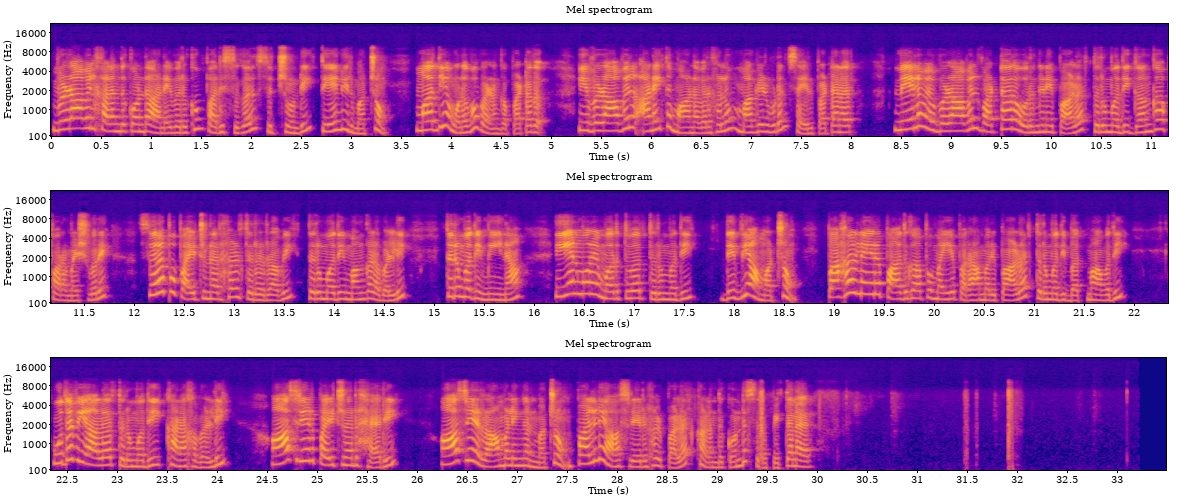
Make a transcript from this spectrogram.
விழாவில் கலந்து கொண்ட அனைவருக்கும் பரிசுகள் சிற்றுண்டி தேநீர் மற்றும் மதிய உணவு வழங்கப்பட்டது. இவ்விழாவில் அனைத்து மாணவர்களும் மகிழ்வுடன் செயல்பட்டனர். மேலும் இவ்விழாவில் வட்டார ஒருங்கிணைப்பாளர் திருமதி கங்கா பரமேஸ்வரி சிறப்பு பயிற்றுநர்கள் திரு ரவி திருமதி மங்களவள்ளி திருமதி மீனா இயன்முறை மருத்துவர் திருமதி திவ்யா மற்றும் பகல் நேர பாதுகாப்பு மைய பராமரிப்பாளர் திருமதி பத்மாவதி உதவியாளர் திருமதி கனகவள்ளி ஆசிரியர் பயிற்றுனர் ஹாரி ஆசிரியர் ராமலிங்கன் மற்றும் பள்ளி ஆசிரியர்கள் பலர் கலந்து கொண்டு சிறப்பித்தனர்.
